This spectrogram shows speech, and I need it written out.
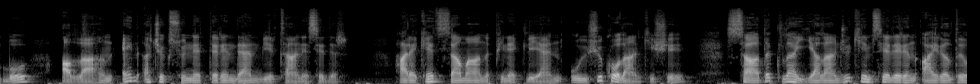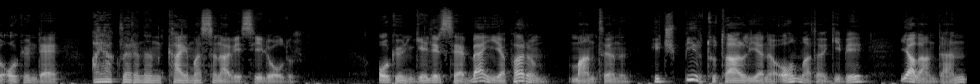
Bu, Allah'ın en açık sünnetlerinden bir tanesidir. Hareket zamanı pinekleyen, uyuşuk olan kişi, sadıkla yalancı kimselerin ayrıldığı o günde ayaklarının kaymasına vesile olur. O gün gelirse ben yaparım mantığının hiçbir tutarlı olmadığı gibi, yalandan,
